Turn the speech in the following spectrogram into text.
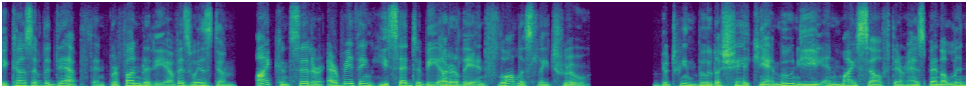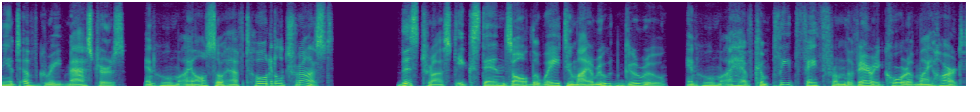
Because of the depth and profundity of his wisdom, I consider everything he said to be utterly and flawlessly true. Between Buddha Shakyamuni and myself there has been a lineage of great masters, in whom I also have total trust. This trust extends all the way to my root guru, in whom I have complete faith from the very core of my heart.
